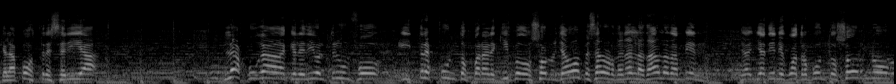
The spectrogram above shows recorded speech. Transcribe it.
que la postre sería la jugada que le dio el triunfo y tres puntos para el equipo de Osorno. Ya vamos a empezar a ordenar la tabla también. Ya, ya tiene cuatro puntos Osorno.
